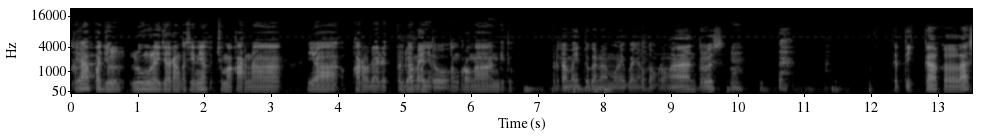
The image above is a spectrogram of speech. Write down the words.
Kenapa Jul? Lu mulai jarang ke sini ya cuma karena ya karena udah ada udah Pertama banyak itu. tongkrongan gitu. Pertama itu karena mulai banyak tongkrongan terus ketika kelas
